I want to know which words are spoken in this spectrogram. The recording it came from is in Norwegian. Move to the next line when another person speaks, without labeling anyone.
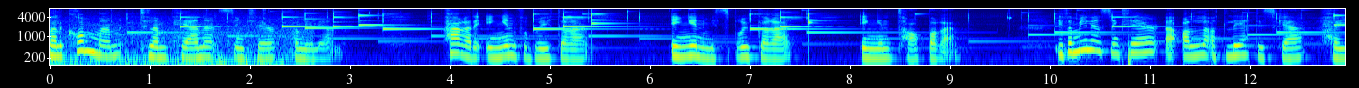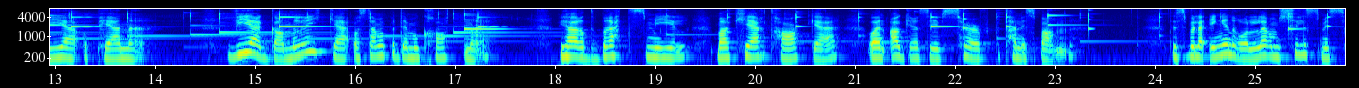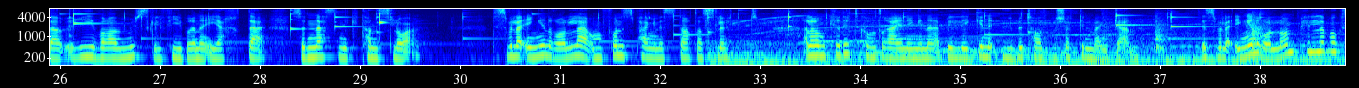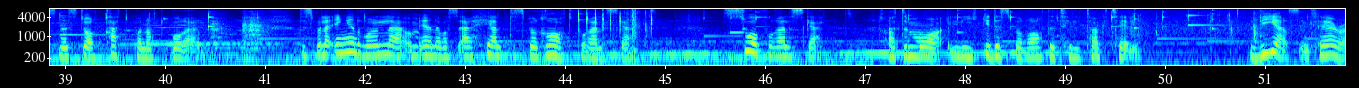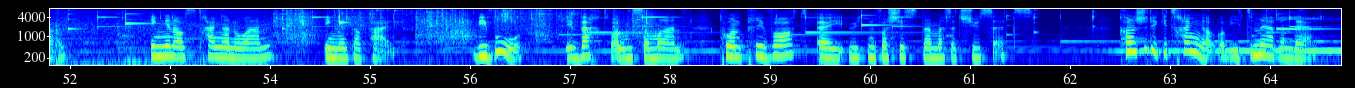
Velkommen til den pene Sinclair-familien. Her er det ingen forbrytere, ingen misbrukere, ingen tapere. I familien Sinclair er alle atletiske, høye og pene. Vi er gammelrike og stemmer på Demokratene. Vi har et bredt smil, markert hake og en aggressiv serve på tennisbanen. Det spiller ingen rolle om skilsmisser river av muskelfibrene i hjertet så det nesten ikke kan slå. Det spiller ingen rolle om fondspengene snart tar slutt, eller om kredittkortregningene blir liggende ubetalt på kjøkkenbenken. Det spiller ingen rolle om pilleboksene står tett på nattbordet. Det spiller ingen rolle om en av oss er helt desperat forelsket. Så forelsket at det må like desperate tiltak til. Vi er Sinclairer. Ingen av oss trenger noen. Ingen tar feil. Vi bor, i hvert fall om sommeren, på en privat øy utenfor kysten av Massachusetts. Kanskje du ikke trenger å vite mer enn det.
